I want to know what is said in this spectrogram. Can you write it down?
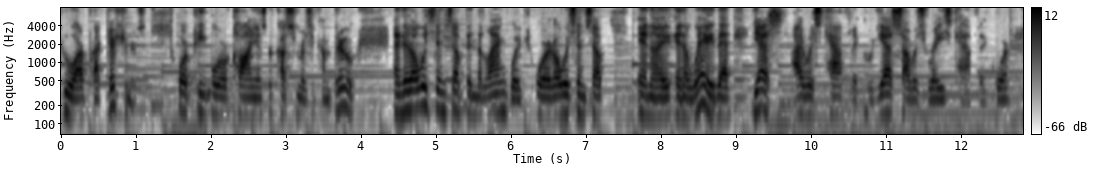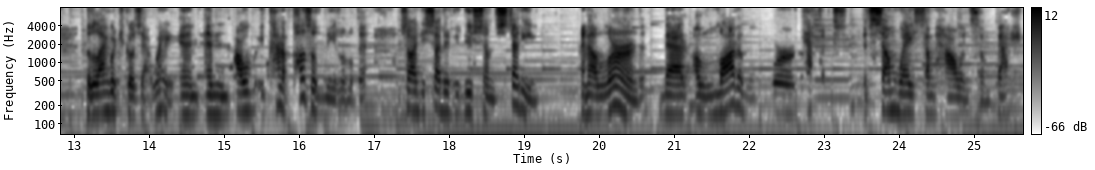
to our practitioners, or people, or clients, or customers that come through, and it always ends up in the language, or it always ends up in a in a way that yes, I was Catholic, or yes, I was raised Catholic, or the language goes that way, and and I, it kind of puzzled me a little bit. So I decided to do some studying, and I learned that a lot of were Catholics in some way, somehow, in some fashion.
